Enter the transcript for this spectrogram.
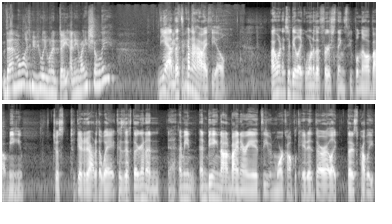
they're more likely to be people you want to date anyway. Surely. Yeah, I that's kind of how I feel. I want it to be like one of the first things people know about me, just to get it out of the way. Because if they're gonna, I mean, and being non-binary, it's even more complicated. There are like, there's probably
